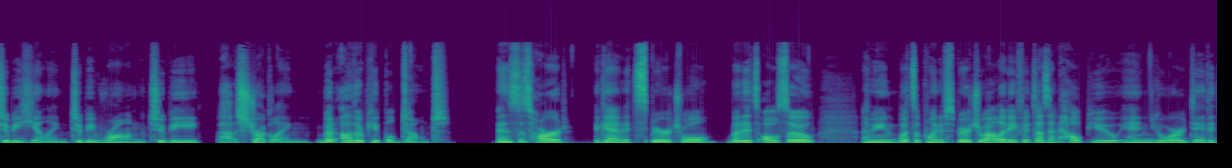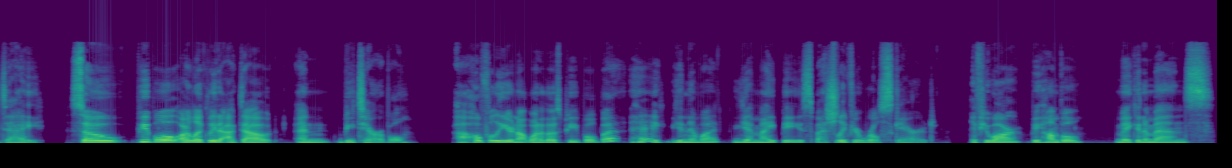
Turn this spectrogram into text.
to be healing, to be wrong, to be uh, struggling, but other people don't. And this is hard. Again, it's spiritual, but it's also, I mean, what's the point of spirituality if it doesn't help you in your day to day? So people are likely to act out and be terrible. Uh, hopefully, you're not one of those people, but hey, you know what? You might be, especially if you're real scared. If you are, be humble, make an amends.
